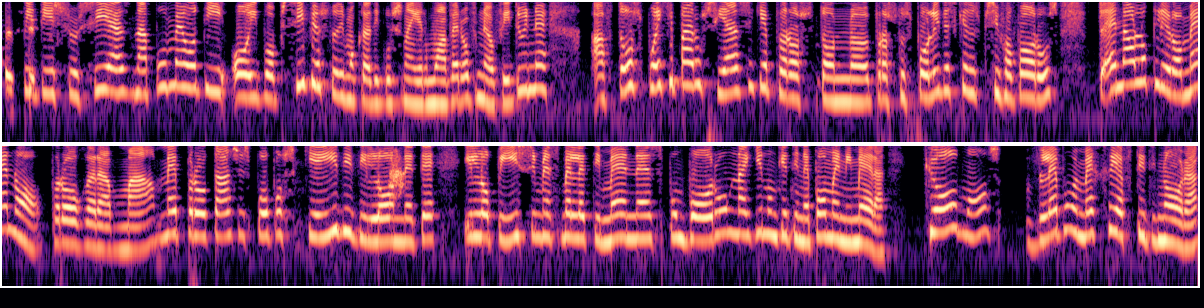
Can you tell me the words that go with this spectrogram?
επί της ουσίας να πούμε ότι ο υποψήφιος του Δημοκρατικού Συναγερμού Αβέροφ Νεοφίτου είναι αυτός που έχει παρουσιάσει και προς προς τους πολίτες και τους ψηφοφόρους ένα ολοκληρωμένο πρόγραμμα με προτάσεις που όπως και ήδη δηλώνεται υλοποιήσιμες, μελετημένες που μπορούν να γίνουν και την επόμενη μέρα. Κι όμως βλέπουμε μέχρι αυτή την ώρα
